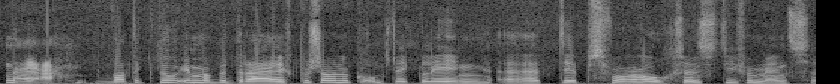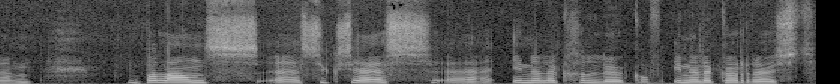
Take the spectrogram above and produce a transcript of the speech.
Nou ja, wat ik doe in mijn bedrijf, persoonlijke ontwikkeling, uh, tips voor hoogsensitieve mensen, balans, succes, innerlijk geluk of innerlijke rust.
